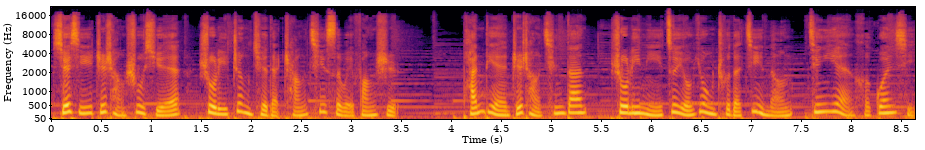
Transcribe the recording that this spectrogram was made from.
学习职场数学，树立正确的长期思维方式；盘点职场清单，梳理你最有用处的技能、经验和关系；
